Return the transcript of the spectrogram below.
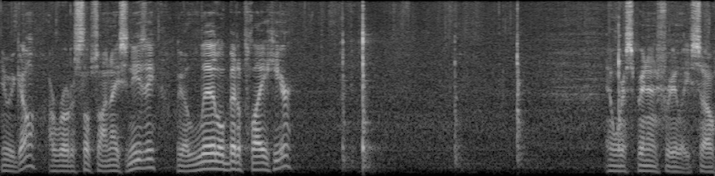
Here we go. Our rotor slips on nice and easy. We have a little bit of play here. And we're spinning freely. So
